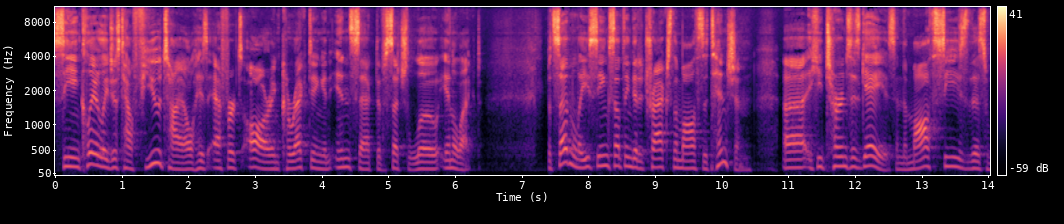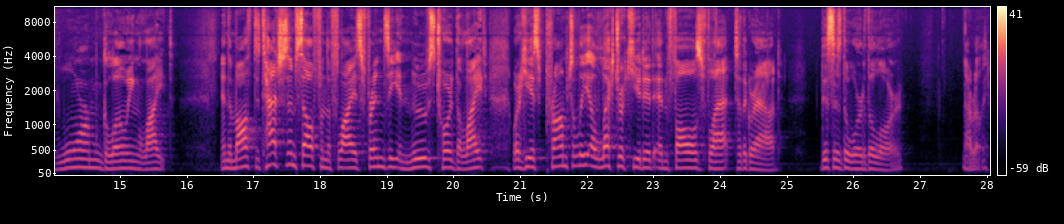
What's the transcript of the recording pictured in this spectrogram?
seeing clearly just how futile his efforts are in correcting an insect of such low intellect. But suddenly, seeing something that attracts the moth's attention, uh, he turns his gaze, and the moth sees this warm, glowing light. And the moth detaches himself from the fly's frenzy and moves toward the light, where he is promptly electrocuted and falls flat to the ground. This is the word of the Lord. Not really.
